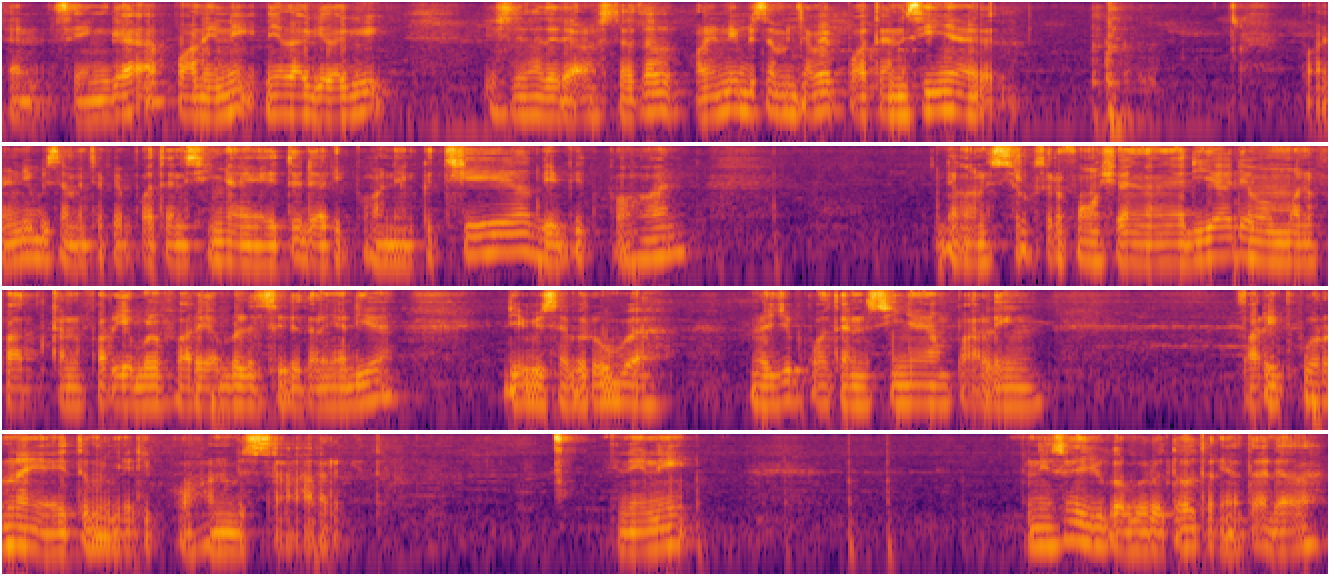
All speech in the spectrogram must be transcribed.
Dan sehingga pohon ini ini lagi-lagi istilah dari Aristotle, pohon ini bisa mencapai potensinya gitu. Pohon ini bisa mencapai potensinya yaitu dari pohon yang kecil, bibit pohon dengan struktur fungsionalnya dia dia memanfaatkan variabel-variabel di sekitarnya dia dia bisa berubah menuju potensinya yang paling paripurna yaitu menjadi pohon besar gitu. Ini nih ini saya juga baru tahu ternyata adalah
